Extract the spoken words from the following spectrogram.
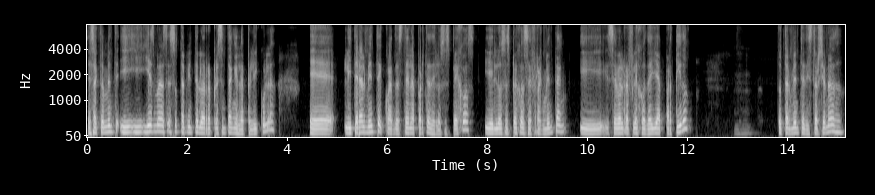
Exactamente. Y, es más, eso también te lo representan en la película. Eh, literalmente cuando está en la parte de los espejos y los espejos se fragmentan y se ve el reflejo de ella partido, totalmente distorsionado,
